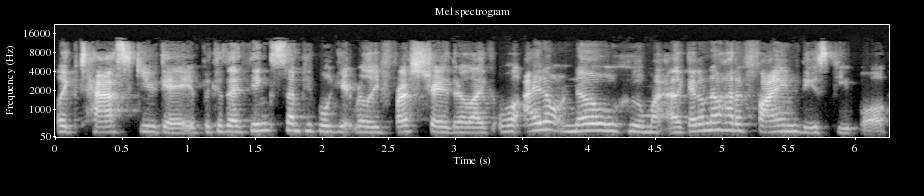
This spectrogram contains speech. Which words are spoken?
like task you gave because I think some people get really frustrated. They're like, well, I don't know who my like I don't know how to find these people.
